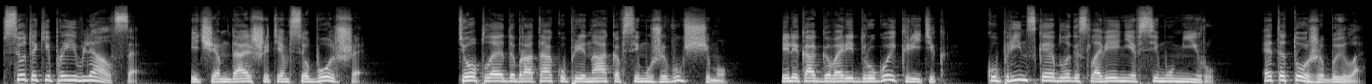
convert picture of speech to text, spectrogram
все-таки проявлялся, и чем дальше, тем все больше. Теплая доброта Куприна ко всему живущему, или, как говорит другой критик, купринское благословение всему миру. Это тоже было.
